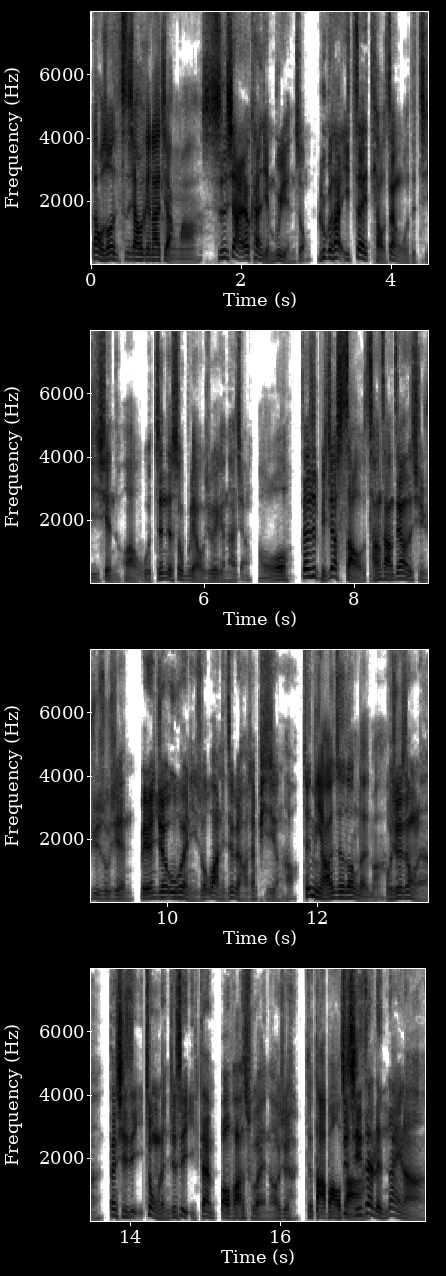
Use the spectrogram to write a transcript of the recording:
但我说私下会跟他讲吗？私下要看严不严重。如果他一再挑战我的极限的话，我真的受不了，我就会跟他讲。哦，但是比较少，常常这样的情绪出现，别人就会误会你说哇，你这个人好像脾气很好。就你好像是这种人嘛，我就是这种人啊，但其实这种人就是一旦爆发出来，然后就 就大爆炸。就其实在忍耐啦，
